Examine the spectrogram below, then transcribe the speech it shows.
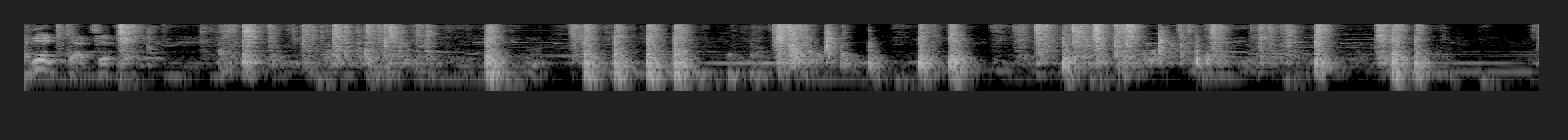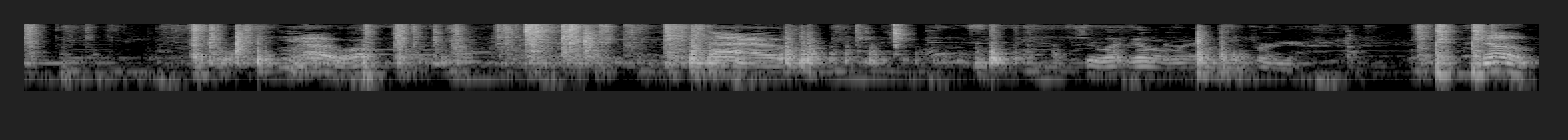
I did catch it. Hmm. Oh, no. No. Should let the other one in. Be prettier. No.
